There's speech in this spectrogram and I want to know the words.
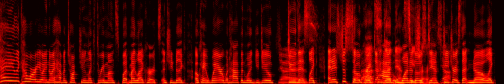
hey, like, how are you? I know I haven't talked to you in like three months, but my leg hurts. And she'd be like, okay, where? What happened? What did you do? Do this. Like, and it's just so great to have one of those dance Yeah. teachers that know, like,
